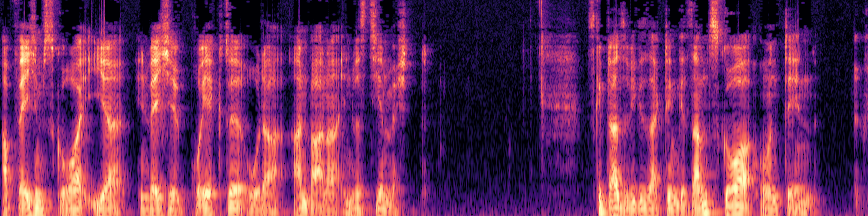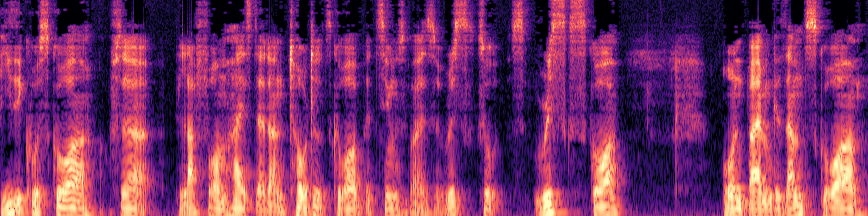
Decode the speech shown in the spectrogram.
ab welchem Score ihr in welche Projekte oder Anbahner investieren möchtet. Es gibt also wie gesagt den Gesamtscore und den Risikoscore. Auf der Plattform heißt er dann Total Score bzw. Risk, Risk Score. Und beim Gesamtscore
